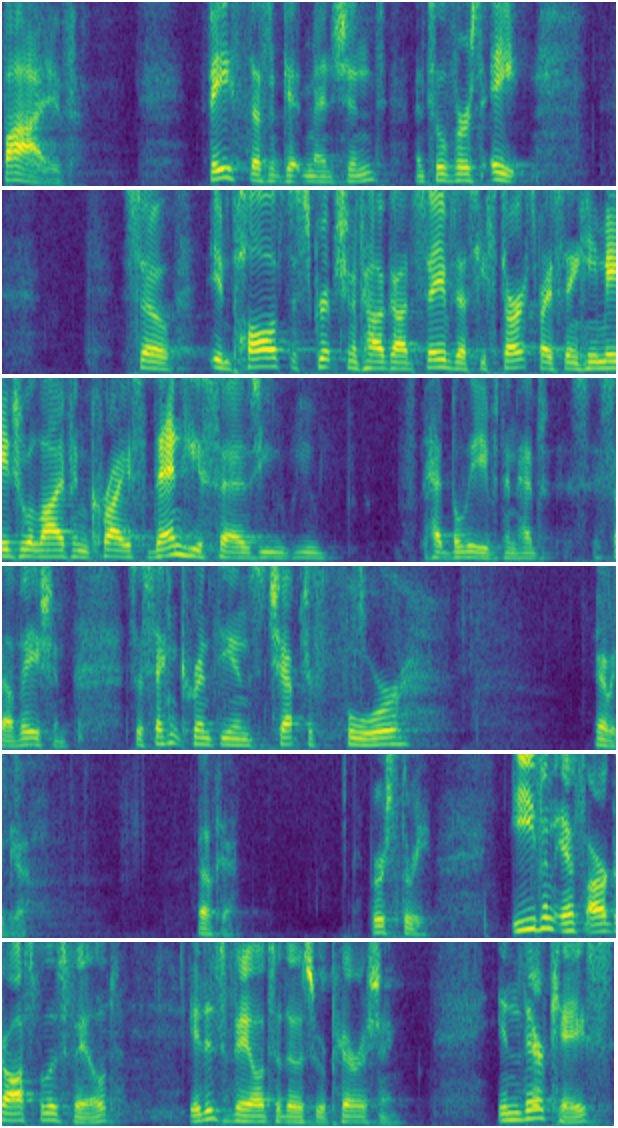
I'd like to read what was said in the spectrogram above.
5. Faith doesn't get mentioned until verse 8. So, in Paul's description of how God saved us, he starts by saying he made you alive in Christ. Then he says you, you had believed and had salvation. So, 2 Corinthians chapter 4. There we go. Okay. Verse 3. Even if our gospel is veiled, it is veiled to those who are perishing. In their case,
